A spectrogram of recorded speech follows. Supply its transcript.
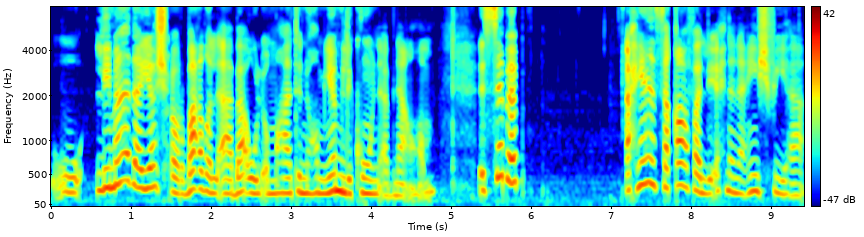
ولماذا يشعر بعض الآباء والأمهات أنهم يملكون أبنائهم؟ السبب أحيانا الثقافة اللي إحنا نعيش فيها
